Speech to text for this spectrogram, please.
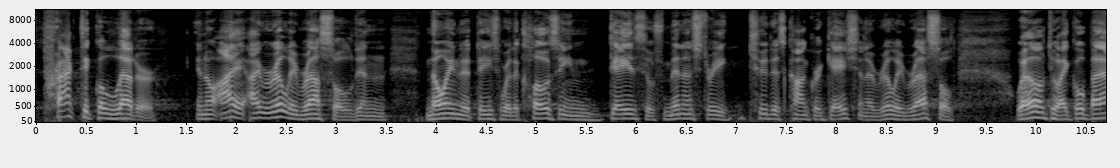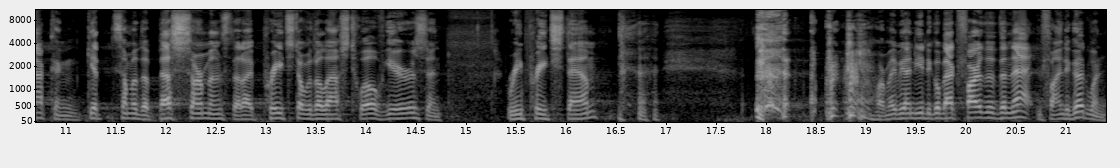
practical letter, you know, I, I really wrestled in knowing that these were the closing days of ministry to this congregation. I really wrestled well, do I go back and get some of the best sermons that I preached over the last 12 years and repreach them? or maybe I need to go back farther than that and find a good one.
